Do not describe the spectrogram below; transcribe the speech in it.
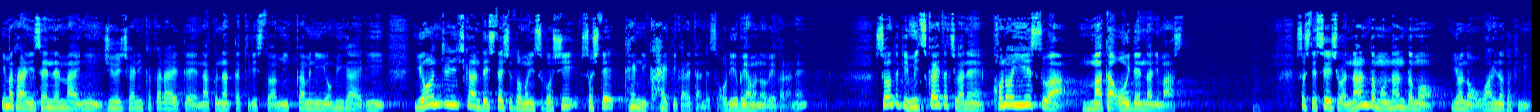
今から2000年前に十字架にかかられて亡くなったキリストは3日目によみがえり、40日間弟子たちと共に過ごし、そして天に帰っていかれたんです。オリーブ山の上からね。その時、見つかりたちがね、このイエスはまたおいでになります。そして聖書は何度も何度も世の終わりの時に、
